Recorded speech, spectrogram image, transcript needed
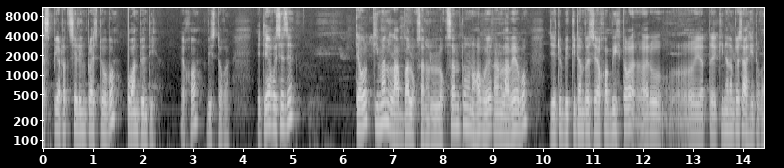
এছ পি অৰ্থাৎ চেলিং প্ৰাইচটো হ'ব ওৱান টুৱেণ্টি এশ বিছ টকা। এতিয়া কৈছে যে তেওঁৰ কিমান লাভ বা লোকচান হ'ল? লোকচানটো নহ'বই কাৰণ লাভেই হ'ব। যিহেতু বিক্ৰী দামটো হৈছে এশ বিছ টকা আৰু ইয়াতে কিনা দামটো হৈছে আশী টকা।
